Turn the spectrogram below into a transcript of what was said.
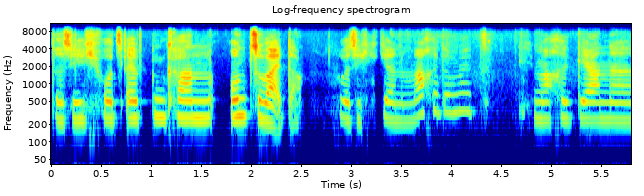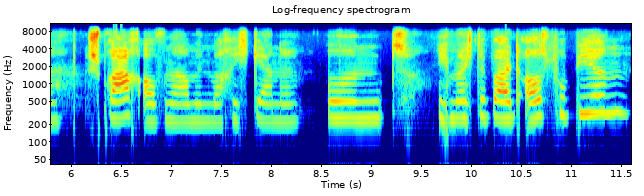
dass ich WhatsAppen kann und so weiter was ich gerne mache damit. Ich mache gerne Sprachaufnahmen, mache ich gerne. Und ich möchte bald ausprobieren.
